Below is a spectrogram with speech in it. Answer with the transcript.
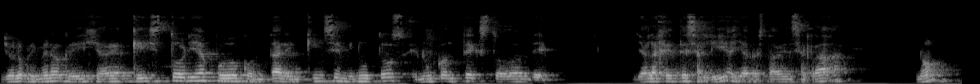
Yo lo primero que dije, a ver, ¿qué historia puedo contar en 15 minutos en un contexto donde ya la gente salía, ya no estaba encerrada, ¿no?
